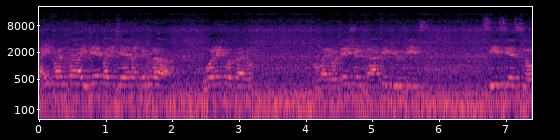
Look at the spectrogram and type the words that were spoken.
లైఫ్ అంతా ఇదే పని చేయాలంటే కూడా బోర్ అయిపోతారు so by rotation traffic duties సిసిఎస్లో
